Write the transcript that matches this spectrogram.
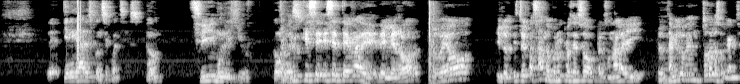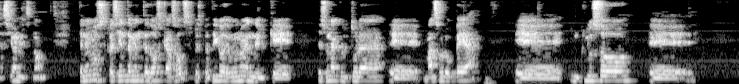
eh, tiene graves consecuencias, ¿no? Sí. Muy rígido. ¿Cómo lo ves? Creo que ese, ese tema de, del error lo veo y lo estoy pasando por un proceso personal ahí, pero también lo veo en todas las organizaciones, ¿no? Tenemos recientemente dos casos, les platico de uno en el que es una cultura eh, más europea, eh, incluso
